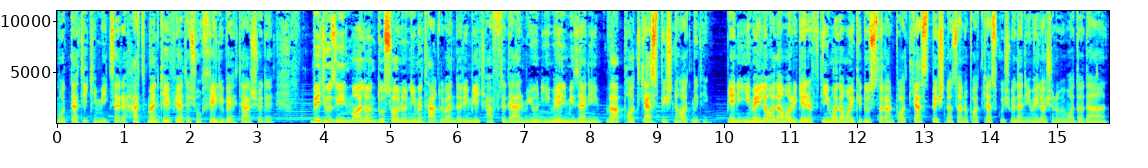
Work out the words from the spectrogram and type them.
مدتی که میگذره حتما کیفیتشون خیلی بهتر شده. بجز این ما الان دو سال و نیم تقریبا داریم یک هفته در میون ایمیل می‌زنیم و پادکست پیشنهاد میدیم. یعنی ایمیل آدما رو گرفتیم. آدمایی که دوست دارن پادکست بشناسن و پادکست گوش بدن ایمیلاشون رو به ما دادن.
